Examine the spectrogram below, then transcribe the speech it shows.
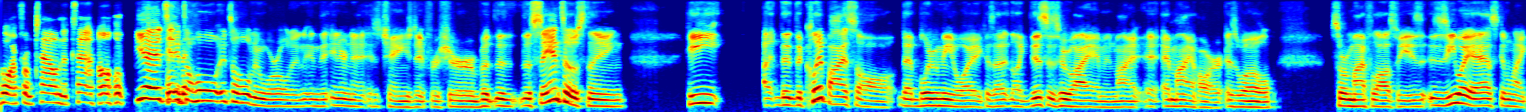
going from town to town. yeah it's it's the- a whole it's a whole new world and, and the internet has changed it for sure but the the santos thing he uh, the the clip i saw that blew me away because i like this is who i am in my at my heart as well sort of my philosophy is z-way asked him like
